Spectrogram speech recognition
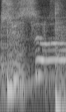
She's all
